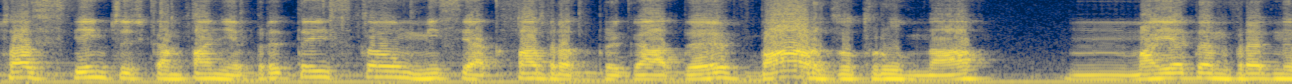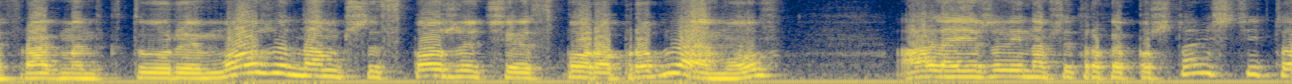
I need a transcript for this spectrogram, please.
Czas zwieńczyć kampanię brytyjską, misja kwadrat brygady, bardzo trudna. Mm, Ma jeden wredny fragment, który może nam przysporzyć e, sporo problemów, ale jeżeli nam się trochę poszczęści, to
